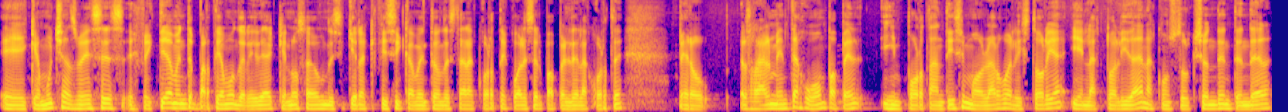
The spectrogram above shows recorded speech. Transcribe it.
eh, que muchas veces efectivamente partíamos de la idea que no sabemos ni siquiera físicamente dónde está la corte, cuál es el papel de la corte, pero realmente ha jugado un papel importantísimo a lo largo de la historia y en la actualidad en la construcción de entender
